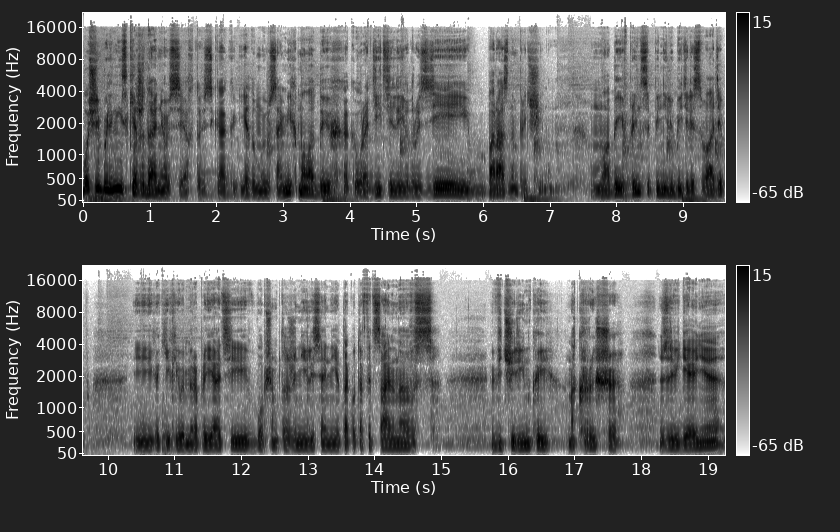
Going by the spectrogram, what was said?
Очень были низкие ожидания у всех, то есть, как, я думаю, у самих молодых, как и у родителей, у друзей, по разным причинам. Молодые, в принципе, не любители свадеб – и каких-либо мероприятий. В общем-то, женились они так вот официально с вечеринкой на крыше заведения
